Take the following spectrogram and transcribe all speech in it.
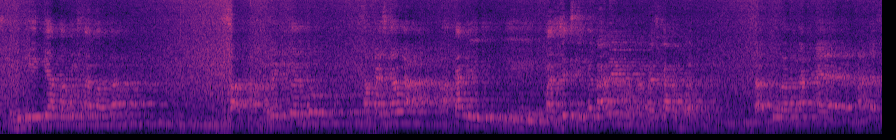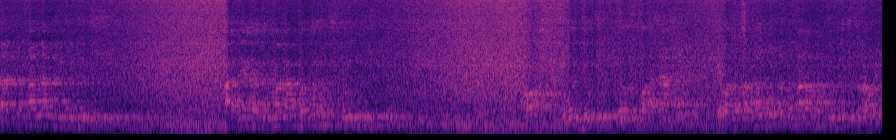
Seperti di India, Pakistan tuan-tuan Mereka itu Sampai sekarang. Bahkan di, di masjid di Petalim pun Sampai sekarang buat Satu rakaat eh, Mana satu malam juz. Ada yang satu malam Baru 10 juz Oh, dua juz, dua buah asyik. Dewan pertama tu satu malam satu juz terawih.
